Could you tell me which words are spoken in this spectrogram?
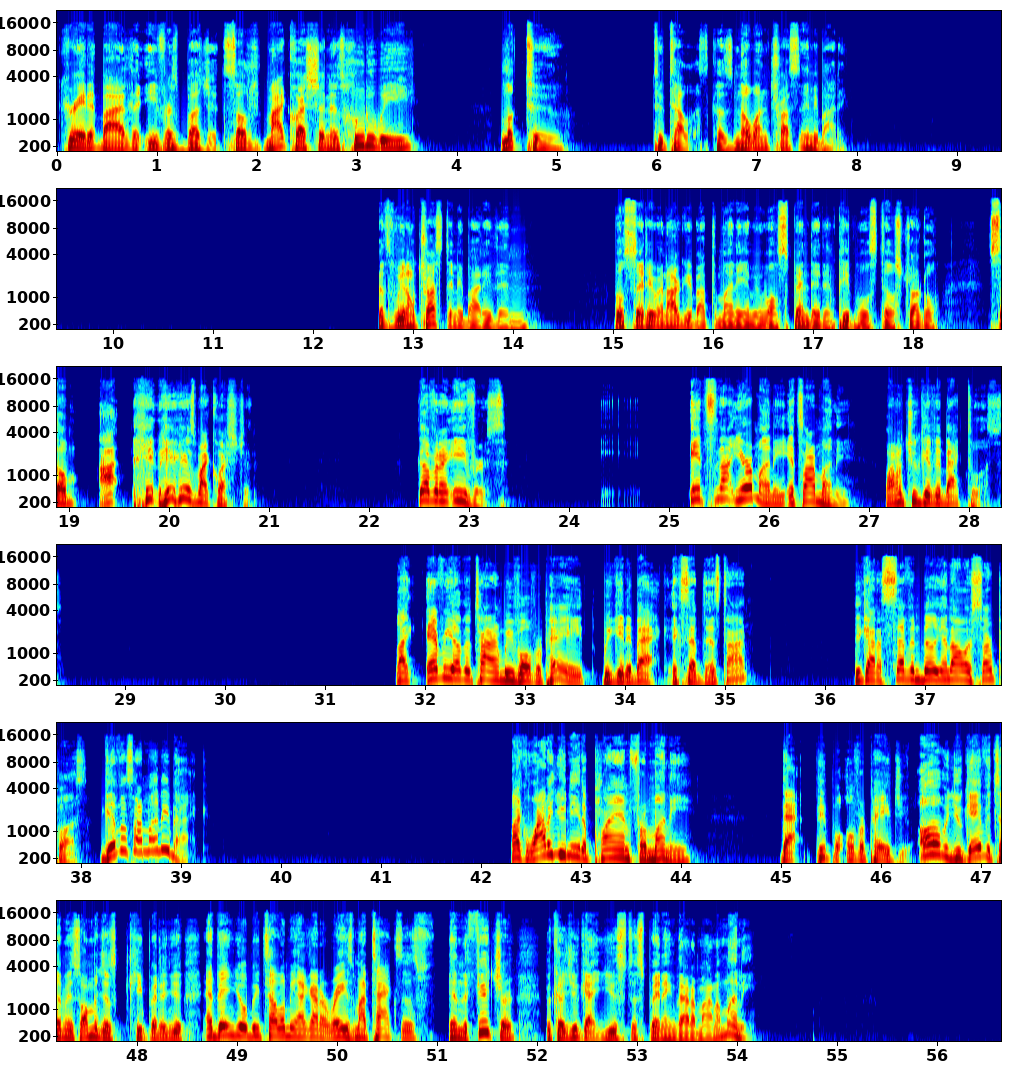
created by the Evers budget. So my question is, who do we look to to tell us? Because no one trusts anybody. Because if we don't trust anybody, then we'll sit here and argue about the money and we won't spend it, and people will still struggle so I here, here's my question. Governor Evers, it's not your money, it's our money. Why don't you give it back to us? Like every other time we've overpaid, we get it back, except this time. You got a $7 billion surplus. Give us our money back. Like, why do you need a plan for money that people overpaid you? Oh, you gave it to me, so I'm gonna just keep it in you. And then you'll be telling me I got to raise my taxes in the future because you got used to spending that amount of money.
